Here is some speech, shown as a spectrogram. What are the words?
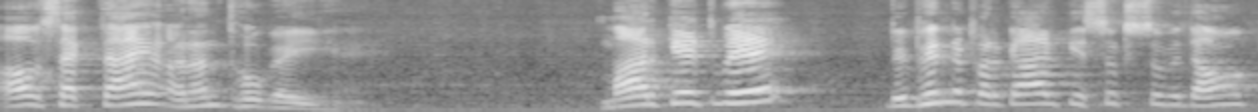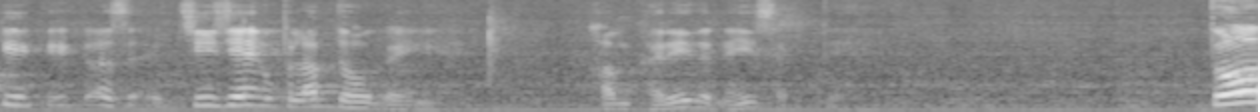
आवश्यकताएँ अनंत हो गई हैं। मार्केट में विभिन्न प्रकार की सुख सुविधाओं की चीज़ें उपलब्ध हो गई हैं। हम खरीद नहीं सकते। तो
